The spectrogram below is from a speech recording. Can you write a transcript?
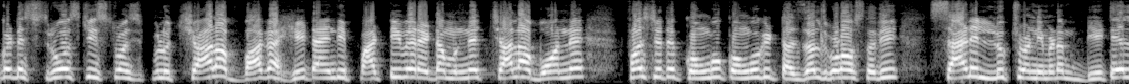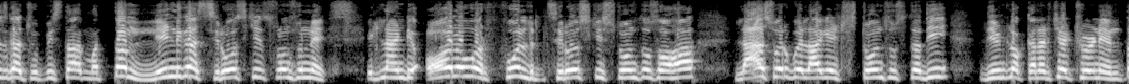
ఒకటి స్ట్రోస్కి స్టోన్స్ ఇప్పుడు చాలా బాగా హిట్ అయింది. పార్టీ వేర్ ఐటమ్ ఉన్నాయి చాలా బాగున్నాయి. ఫస్ట్ అయితే కొంగు కొంగుకి టజల్స్ కూడా వస్తుంది. శాడీ లుక్ చూడండి మేడం డీటెయిల్స్గా చూపిస్తా. మొత్తం నిండుగా సిరోస్కి స్టోన్స్ ఉన్నాయి. ఇట్లాంటి ఆల్ ఓవర్ ఫుల్ సిరోస్కి స్టోన్స్తో సహా లాస్ట్ వరకు ఇలాగే స్టోన్స్ వస్తుంది. దీంట్లో కలర్ షేడ్ చూడండి ఎంత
